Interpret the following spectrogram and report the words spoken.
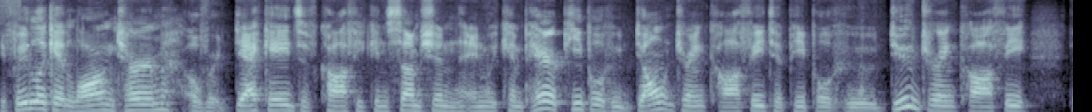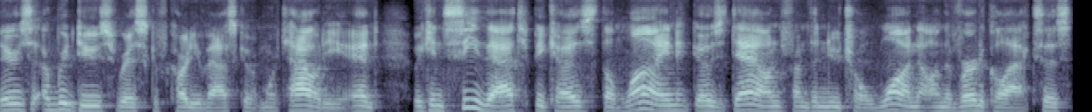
If we look at long term, over decades of coffee consumption, and we compare people who don't drink coffee to people who do drink coffee, there's a reduced risk of cardiovascular mortality. And we can see that because the line goes down from the neutral one on the vertical axis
